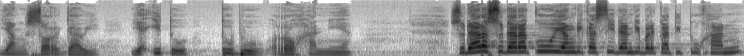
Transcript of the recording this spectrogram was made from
yang sorgawi, yaitu tubuh rohania. Saudara-saudaraku yang dikasih dan diberkati Tuhan,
